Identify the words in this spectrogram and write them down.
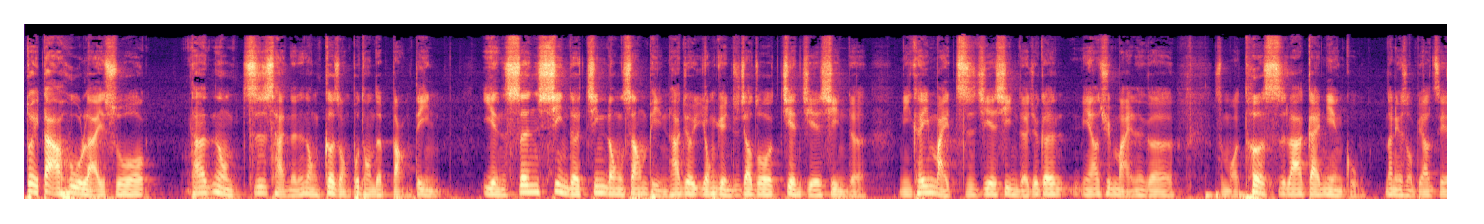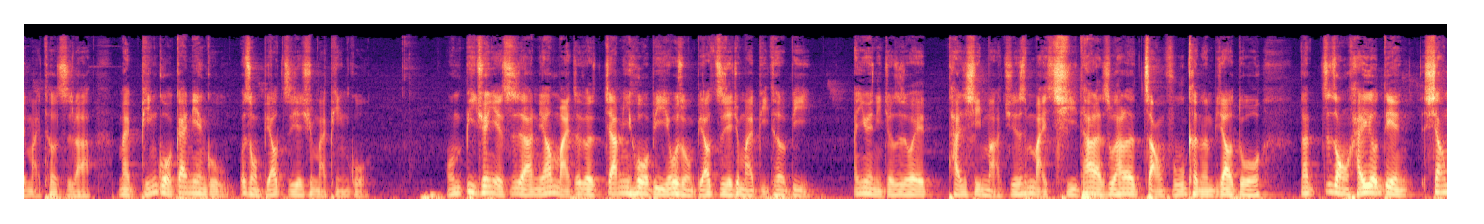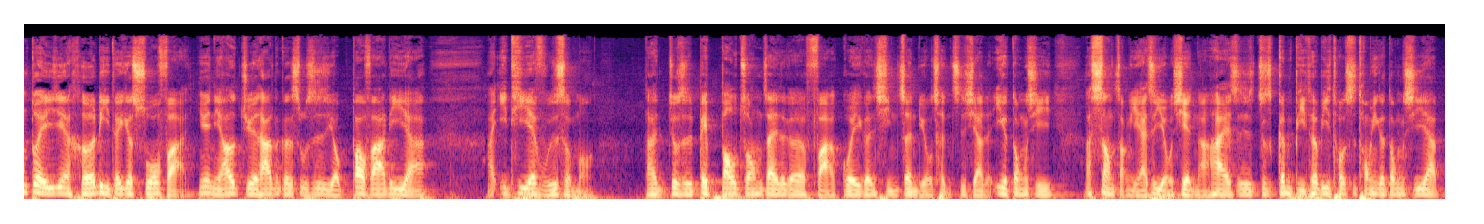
对大户来说，他那种资产的那种各种不同的绑定、衍生性的金融商品，它就永远就叫做间接性的。你可以买直接性的，就跟你要去买那个什么特斯拉概念股，那你为什么不要直接买特斯拉？买苹果概念股，为什么不要直接去买苹果？我们币圈也是啊，你要买这个加密货币，为什么不要直接就买比特币啊？因为你就是会贪心嘛，其实是买其他的，是不是它的涨幅可能比较多？那这种还有点相对一件合理的一个说法，因为你要觉得它那个是不是有爆发力啊？啊，ETF 是什么？它就是被包装在这个法规跟行政流程之下的一个东西，那上涨也还是有限的，它还是就是跟比特币都是同一个东西啊。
